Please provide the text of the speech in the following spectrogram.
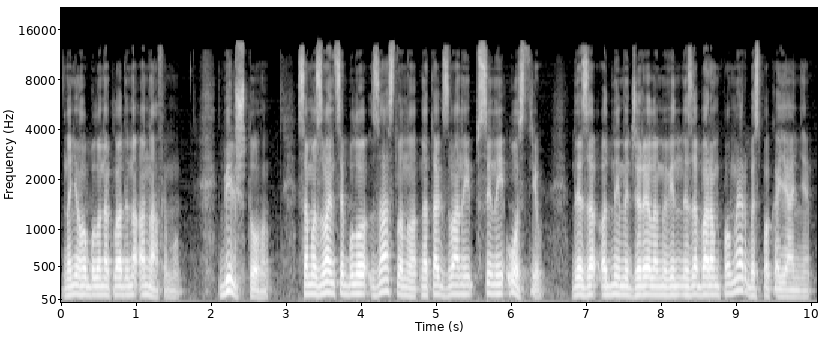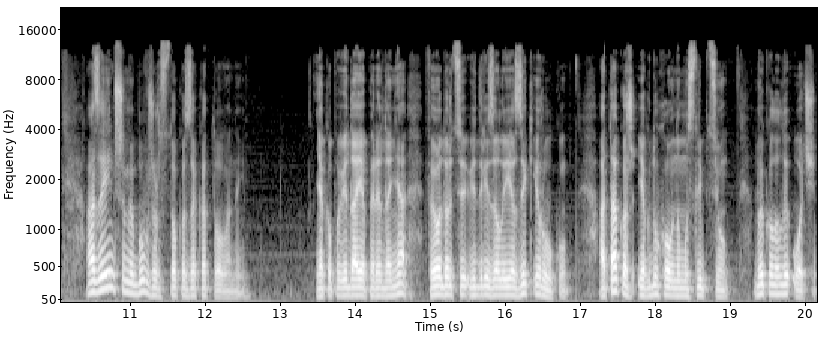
На нього було накладено анафему. Більш того, самозванця було заслано на так званий Псиний острів, де за одними джерелами він незабаром помер без покаяння, а за іншими був жорстоко закатований. Як оповідає передання, Феодорцю відрізали язик і руку, а також, як духовному сліпцю, викололи очі.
